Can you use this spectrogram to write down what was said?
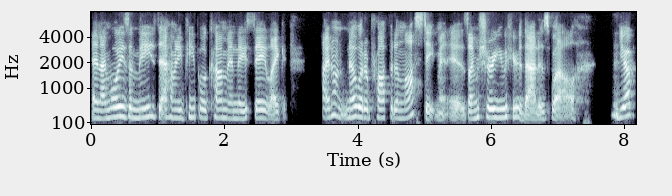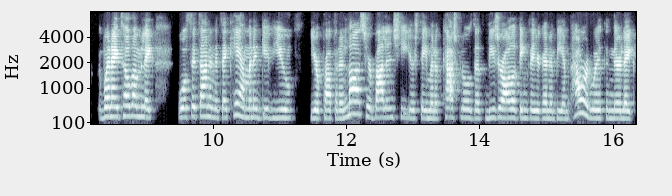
And I'm always amazed at how many people come and they say, like, I don't know what a profit and loss statement is. I'm sure you hear that as well. yep. When I tell them, like, we'll sit down and it's like, hey, I'm going to give you your profit and loss, your balance sheet, your statement of cash flows. That these are all the things that you're going to be empowered with. And they're like,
